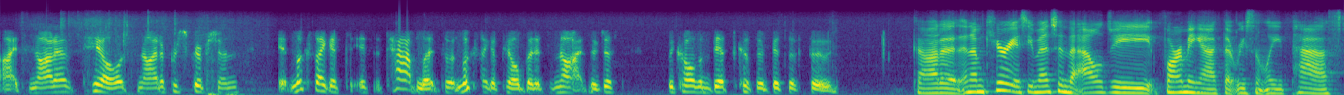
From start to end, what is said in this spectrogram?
Uh, it's not a pill. It's not a prescription. It looks like a, it's a tablet, so it looks like a pill, but it's not. They're just we call them bits because they're bits of food. Got it. And I'm curious, you mentioned the Algae Farming Act that recently passed.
